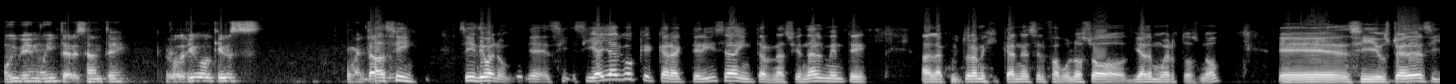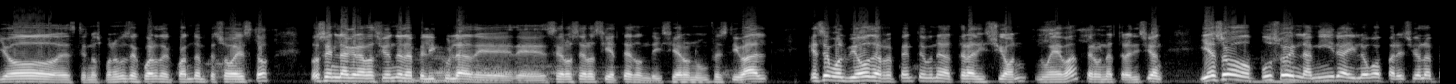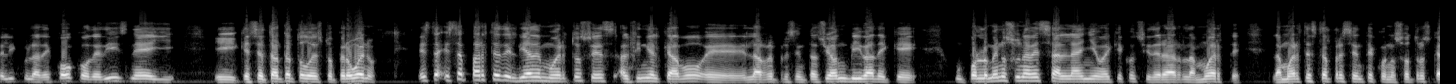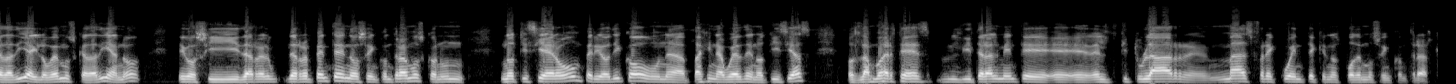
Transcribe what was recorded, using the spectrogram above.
Muy bien, muy interesante. Rodrigo, ¿quieres? Ah, sí, sí, bueno, eh, si, si hay algo que caracteriza internacionalmente a la cultura mexicana es el fabuloso Día de Muertos, ¿no? Eh, si ustedes y yo este, nos ponemos de acuerdo de cuándo empezó esto, pues en la grabación de la película de, de 007, donde hicieron un festival que se volvió de repente una tradición nueva, pero una tradición. Y eso puso en la mira y luego apareció la película de Coco de Disney y, y que se trata todo esto. Pero bueno, esta, esta, parte del Día de Muertos es, al fin y al cabo, eh, la representación viva de que por lo menos una vez al año hay que considerar la muerte. La muerte está presente con nosotros cada día y lo vemos cada día, ¿no? Digo, si de, de repente nos encontramos con un noticiero, un periódico, una página web de noticias, pues la muerte es literalmente eh, el titular eh, más frecuente que nos podemos encontrar.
